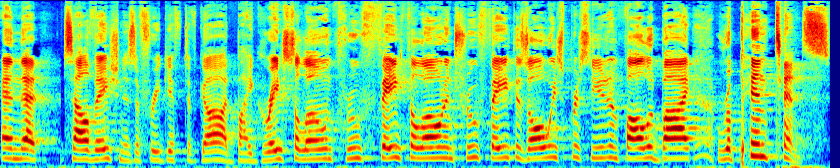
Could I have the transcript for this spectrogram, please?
and that salvation is a free gift of God by grace alone, through faith alone, and true faith is always preceded and followed by repentance.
